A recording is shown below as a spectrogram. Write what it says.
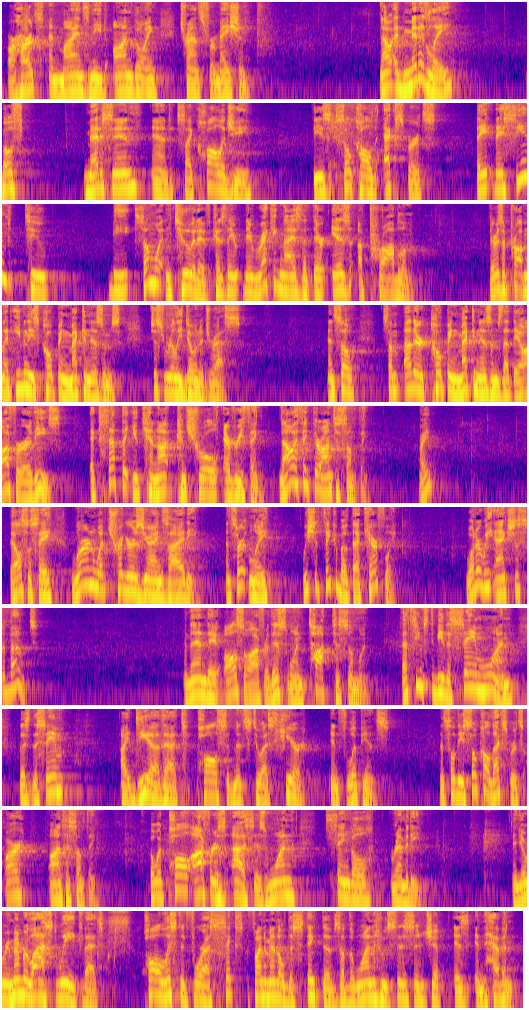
Our hearts and minds need ongoing transformation. Now, admittedly, both medicine and psychology, these so called experts, they, they seem to be somewhat intuitive because they, they recognize that there is a problem. There is a problem that even these coping mechanisms just really don't address. And so, some other coping mechanisms that they offer are these accept that you cannot control everything. Now I think they're onto something, right? They also say, learn what triggers your anxiety. And certainly, we should think about that carefully. What are we anxious about? And then they also offer this one talk to someone. That seems to be the same one, the, same idea that Paul submits to us here in Philippians. And so these so called experts are onto something. But what Paul offers us is one single remedy. And you'll remember last week that Paul listed for us six fundamental distinctives of the one whose citizenship is in heaven.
